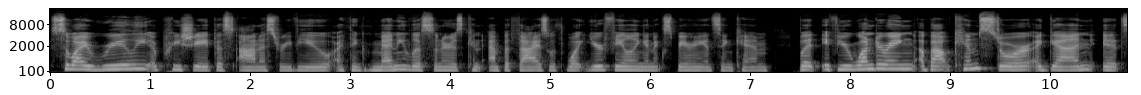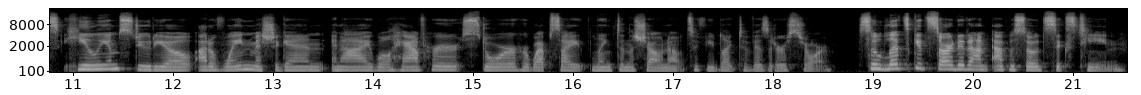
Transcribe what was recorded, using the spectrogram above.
So I really appreciate this honest review. I think many listeners can empathize with what you're feeling and experiencing, Kim. But if you're wondering about Kim's store, again, it's Helium Studio out of Wayne, Michigan, and I will have her store, her website linked in the show notes if you'd like to visit her store. So let's get started on episode 16.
